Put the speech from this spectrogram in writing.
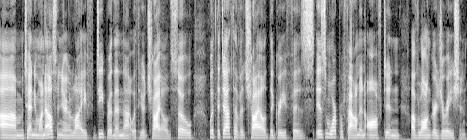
um, to anyone else in your life deeper than that with your child. So, with the death of a child, the grief is, is more profound and often of longer duration.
